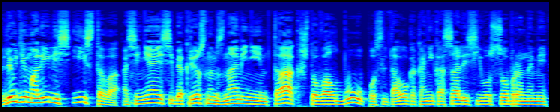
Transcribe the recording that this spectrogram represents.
Люди молились истово, осеняя себя крестным знамением так, что во лбу, после того, как они касались его собранными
